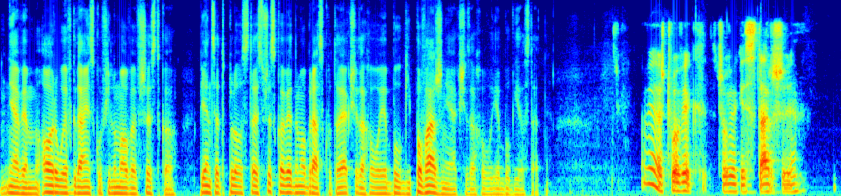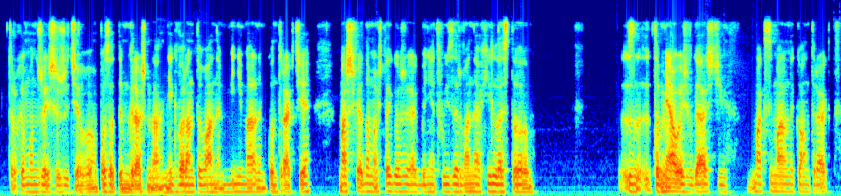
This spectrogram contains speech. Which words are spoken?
nie wiem, orły w Gdańsku filmowe, wszystko. 500 plus, to jest wszystko w jednym obrazku. To jak się zachowuje Bugi, poważnie jak się zachowuje Bugi ostatnio. No wiesz, człowiek, człowiek jest starszy, trochę mądrzejszy życiowo. Poza tym grasz na niegwarantowanym, minimalnym kontrakcie. Masz świadomość tego, że jakby nie twój zerwany Achilles, to, to miałeś w garści maksymalny kontrakt.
